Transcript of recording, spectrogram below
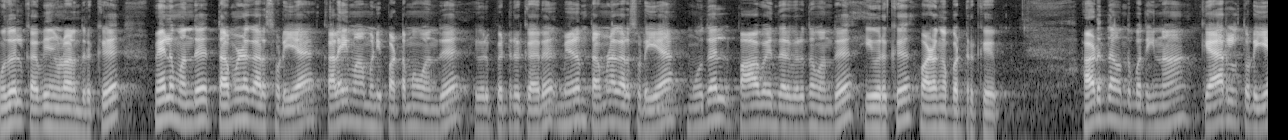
முதல் கவிதை நூலாக இருந்திருக்கு. மேலும் வந்து தமிழக அரசுடைய கலைமாமணி பட்டமும் வந்து இவர் பெற்றிருக்காரு. மேலும் தமிழக அரசுடைய முதல் பாவேந்தர் விருதும் வந்து இவருக்கு வழங்கப்பட்டிருக்கு. அடுத்த வந்து பார்த்திங்கன்னா கேரளத்துடைய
